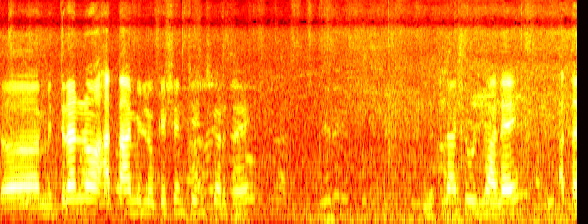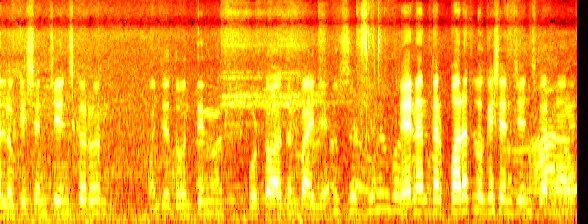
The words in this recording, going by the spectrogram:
तर मित्रांनो आता आम्ही लोकेशन चेंज करतोय. इथला शूट झालाय. आता लोकेशन चेंज करून म्हणजे दोन तीन फोटो अजून पाहिजे. त्यानंतर परत लोकेशन चेंज करणार आहे.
